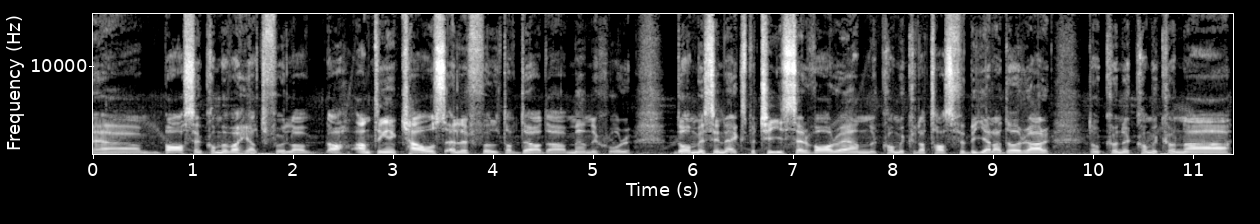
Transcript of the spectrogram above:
eh, Basen kommer vara helt full av ja, antingen kaos eller fullt av döda människor. De med sina expertiser var och en kommer kunna ta sig förbi alla dörrar. De kunde, kommer kunna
